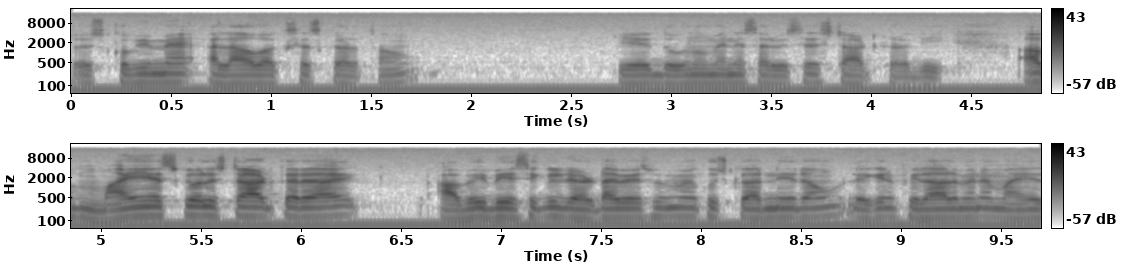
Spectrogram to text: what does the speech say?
तो इसको भी मैं अलाउ एक्सेस करता हूँ। ये दोनों मैंने सर्विसेज़ स्टार्ट कर दी। अब माई एस स्टार्ट कर रहा है अभी बेसिकली डाटाबेस में मैं कुछ कर नहीं रहा हूँ, लेकिन फ़िलहाल मैंने माई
